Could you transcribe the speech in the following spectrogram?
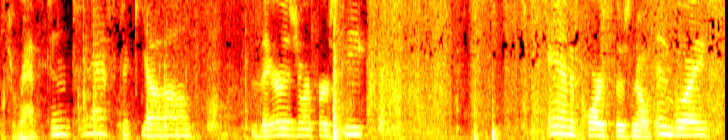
It's wrapped in plastic, y'all. There is your first peek. And of course, there's no invoice.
